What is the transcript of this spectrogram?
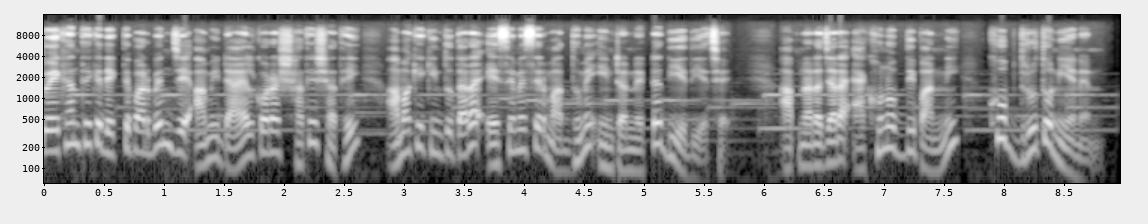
তো এখান থেকে দেখতে পারবেন যে আমি ডায়াল করার সাথে সাথেই আমাকে কিন্তু তারা এস এর মাধ্যমে ইন্টারনেটটা দিয়ে দিয়েছে। আপনারা যারা এখন অবধি পাননি, খুব দ্রুত নিয়ে নেন।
